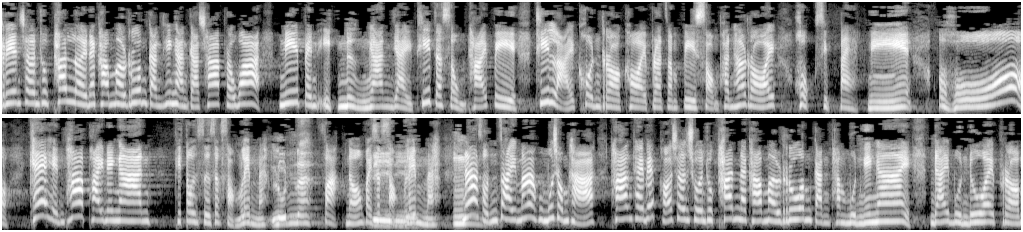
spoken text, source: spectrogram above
เรียนเชิญทุกท่านเลยนะคะ มาร่วมกันที่งานกาชาติเพราะว่านี่เป็นอีกหนึ่งงานใหญ่ที่จะส่งท้ายปีที่หลายคนรอคอยประจำปี 2568 นี้ โอ้โห แค่เห็นภาพภายในงาน พี่ต้นซื้อสักสองเล่มไหมลุ้นนะ ฝากน้องไปสักดีสองดี เล่มไหมอืมน่าสนใจมากคุณผู้ชมค่ะทางไทยเว็บขอเชิญชวนทุกท่านนะคะ มาร่วมกันทำบุญง่าย ๆ ได้บุญด้วยพร้อม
